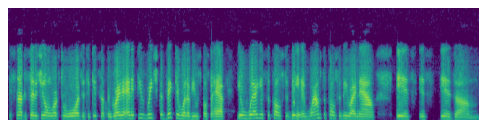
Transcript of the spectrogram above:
It's not to say that you don't work towards it to get something greater. And if you reach the victory, whatever you were supposed to have, you're where you're supposed to be. And where I'm supposed to be right now is is is um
